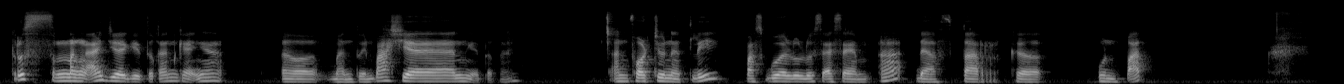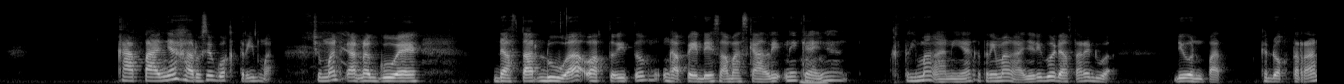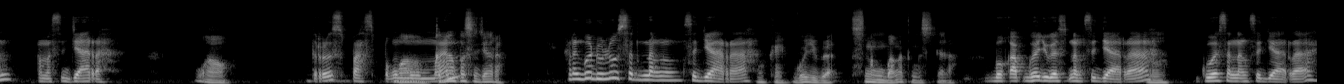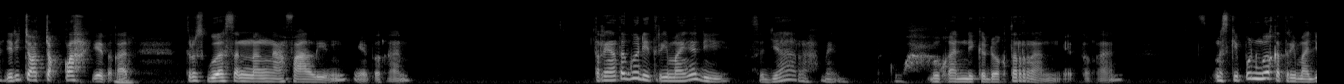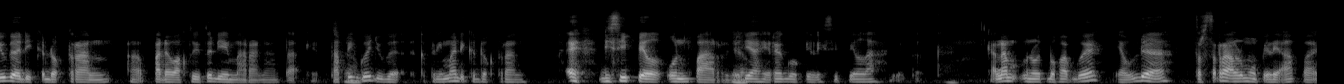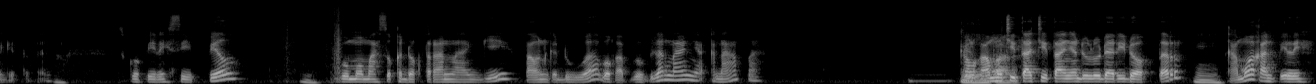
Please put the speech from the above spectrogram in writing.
Terus seneng aja gitu kan kayaknya eh, bantuin pasien gitu kan. Unfortunately pas gue lulus SMA daftar ke Unpad katanya harusnya gue keterima cuman karena gue daftar dua waktu itu nggak pede sama sekali nih kayaknya keterima nggak nih ya keterima nggak jadi gue daftarnya dua di Unpad kedokteran sama sejarah Wow. terus pas wow. pengumuman Kenapa sejarah? karena gue dulu seneng sejarah Oke, gue juga seneng banget sama sejarah. bokap gue juga seneng sejarah, Hmm. gue seneng sejarah, jadi cocok lah gitu kan. Terus gue seneng ngafalin gitu kan. Ternyata gue diterimanya di sejarah, men. Wow. Bukan di kedokteran gitu kan. Meskipun gue keterima juga di kedokteran eh, pada waktu itu di Maranatha, gitu. tapi gue juga keterima di kedokteran, eh di sipil Unpar. Jadi akhirnya gue pilih sipil lah gitu. Karena menurut bokap gue ya udah terserah lu mau pilih apa gitu kan. Terus gue pilih sipil. Hmm. Gue mau masuk kedokteran lagi tahun kedua. Bokap gue bilang nanya kenapa? Kalau kamu cita-citanya dulu dari dokter, Hmm, kamu akan pilih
